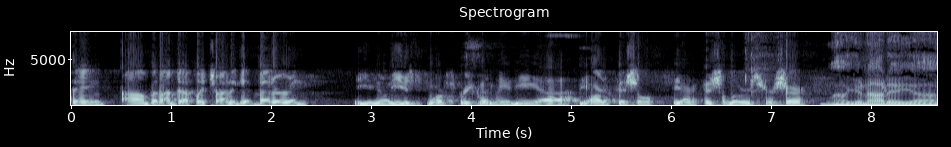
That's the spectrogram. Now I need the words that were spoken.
thing. Um, but I'm definitely trying to get better and you know use more frequently the uh, the artificial the artificial lures for sure. Well, you're not a uh,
